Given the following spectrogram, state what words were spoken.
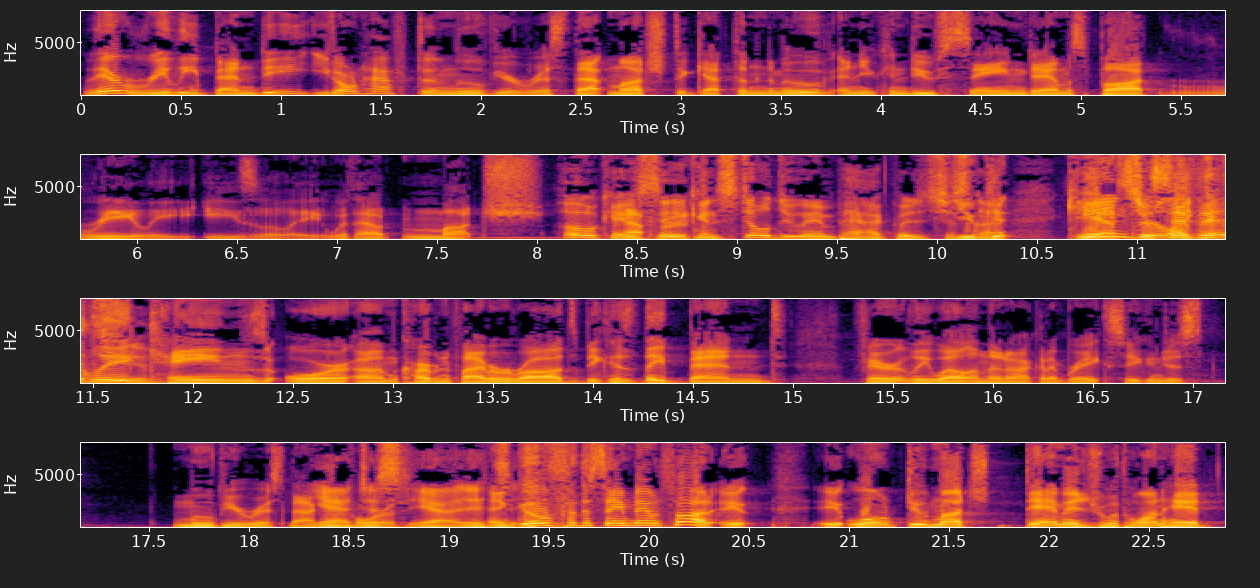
they're really bendy. You don't have to move your wrist that much to get them to move, and you can do same damn spot really easily without much. okay, so you can still do impact, but it's just You not. can, yeah, canes like that specifically too. canes or um, carbon fiber rods because they bend fairly well and they're not going to break. So you can just move your wrist back Yeah, and forth. just- yeah, it's- and go for the same damn spot. It it won't do much damage with one hit,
